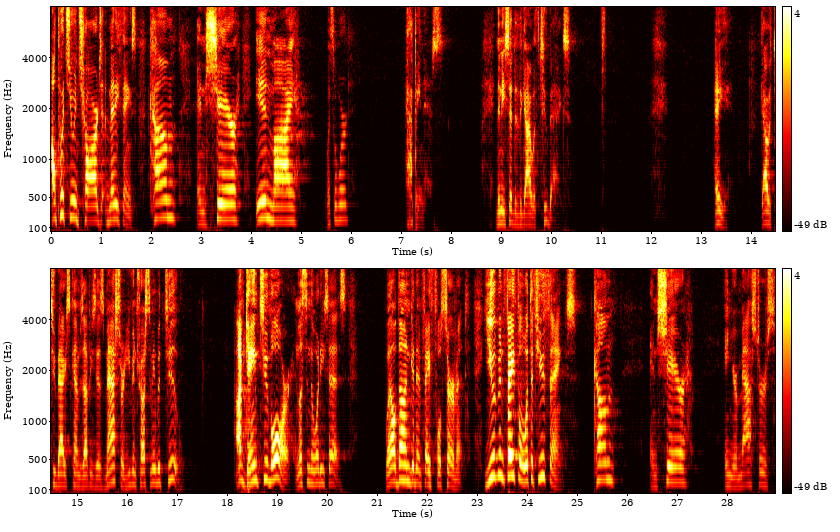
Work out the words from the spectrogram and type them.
I'll put you in charge of many things. Come and share in my, what's the word? Happiness. Then he said to the guy with two bags, Hey, guy with two bags comes up. He says, Master, you've entrusted me with two. I've gained two more. And listen to what he says. Well done, good and faithful servant. You've been faithful with a few things. Come and share in your master's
